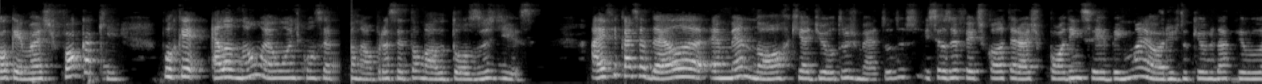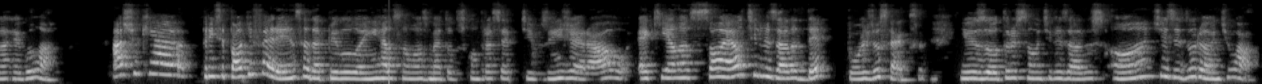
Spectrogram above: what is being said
Ok, mas foca aqui, porque ela não é um anticoncepcional para ser tomado todos os dias. A eficácia dela é menor que a de outros métodos e seus efeitos colaterais podem ser bem maiores do que os da pílula regular. Acho que a principal diferença da pílula em relação aos métodos contraceptivos em geral é que ela só é utilizada depois do sexo e os outros são utilizados antes e durante o ato.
